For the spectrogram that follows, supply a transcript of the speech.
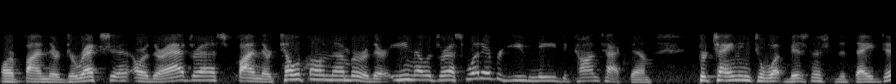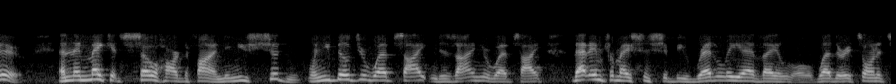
or find their direction or their address, find their telephone number or their email address, whatever you need to contact them pertaining to what business that they do and they make it so hard to find. And you shouldn't. When you build your website and design your website, that information should be readily available, whether it's on its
